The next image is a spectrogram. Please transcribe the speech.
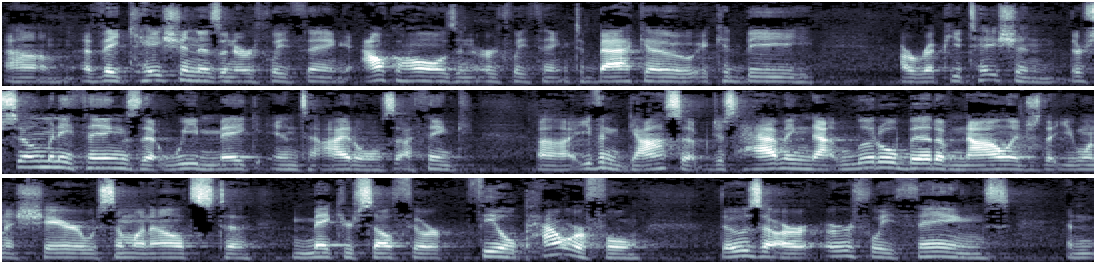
um, a vacation is an earthly thing, alcohol is an earthly thing, tobacco, it could be our reputation. There's so many things that we make into idols. I think uh, even gossip, just having that little bit of knowledge that you want to share with someone else to make yourself feel, feel powerful, those are earthly things. And,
